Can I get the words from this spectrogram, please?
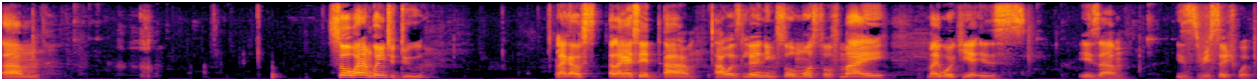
Um, so what I'm going to do, like I was, like I said, um, I was learning. So most of my my work here is is um is research work.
